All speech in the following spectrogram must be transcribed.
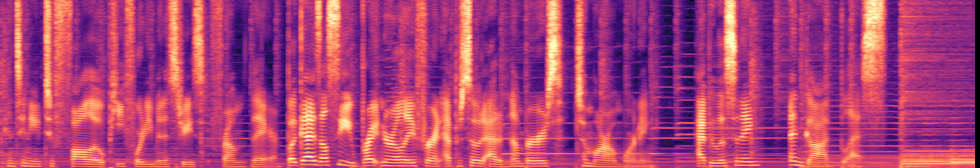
continue to follow P40 Ministries from there. But guys, I'll see you bright and early for an episode out of Numbers tomorrow morning. Happy listening and God bless.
